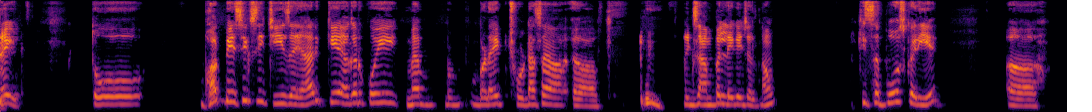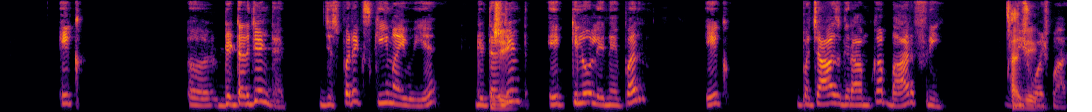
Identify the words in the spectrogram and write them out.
राइट? तो बहुत बेसिक सी चीज़ है यार कि अगर कोई मैं बड़ा एक छोटा सा एग्ज़ाम्पल लेके चलता हूँ कि सपोज़ करिए एक डिटर्जेंट है जिस पर एक स्कीम आई हुई है डिटर्जेंट एक किलो लेने पर एक पचास ग्राम का bar free dish wash bar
